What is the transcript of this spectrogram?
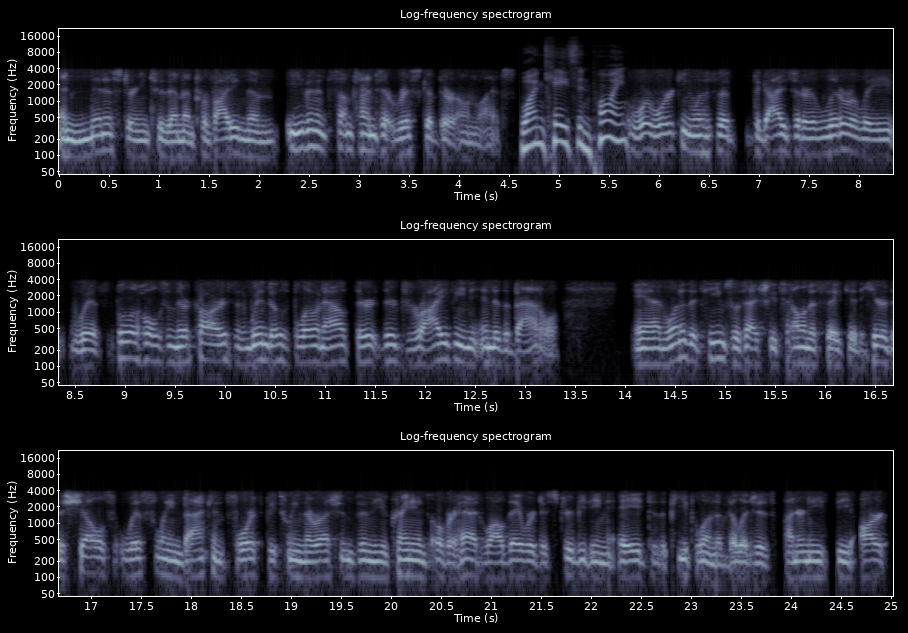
and ministering to them and providing them even sometimes at risk of their own lives. One case in point, we're working with the, the guys that are literally with bullet holes in their cars and windows blown out. They're they're driving into the battle. And one of the teams was actually telling us they could hear the shells whistling back and forth between the Russians and the Ukrainians overhead while they were distributing aid to the people in the villages underneath the arc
